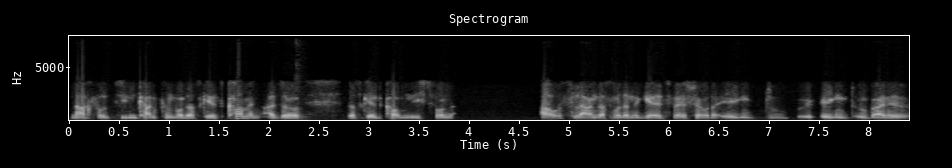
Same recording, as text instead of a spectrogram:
nachvollziehen kann, von wo das Geld kommt. Also das Geld kommt nicht von Ausland, dass man da eine Geldwäsche oder irgend, irgendeine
